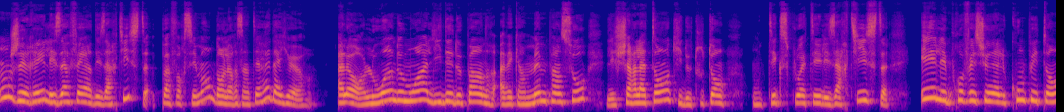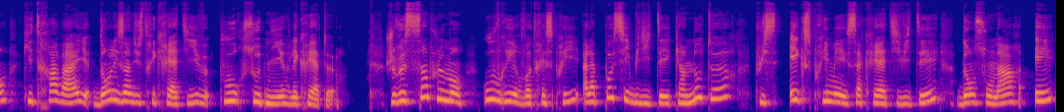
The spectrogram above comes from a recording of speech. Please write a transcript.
ont géré les affaires des artistes, pas forcément dans leurs intérêts d'ailleurs. Alors, loin de moi l'idée de peindre avec un même pinceau les charlatans qui de tout temps ont exploité les artistes et les professionnels compétents qui travaillent dans les industries créatives pour soutenir les créateurs. Je veux simplement ouvrir votre esprit à la possibilité qu'un auteur puisse exprimer sa créativité dans son art et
